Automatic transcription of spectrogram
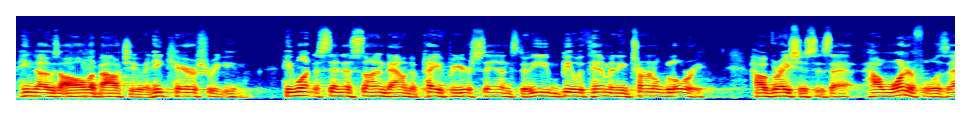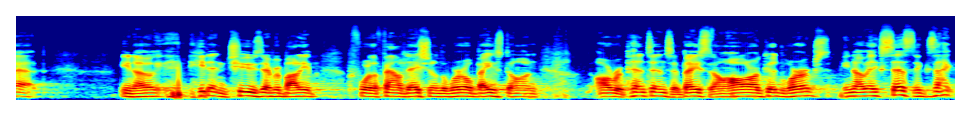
He knows all about you and he cares for you. He wanted to send his son down to pay for your sins, to you be with him in eternal glory. How gracious is that? How wonderful is that? You know, he didn't choose everybody before the foundation of the world based on our repentance and based on all our good works. You know, it says the exact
